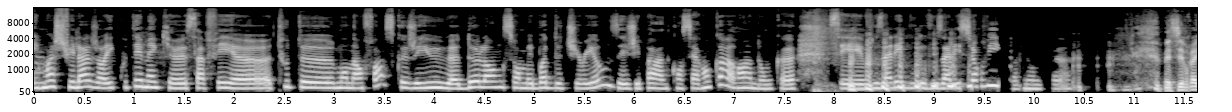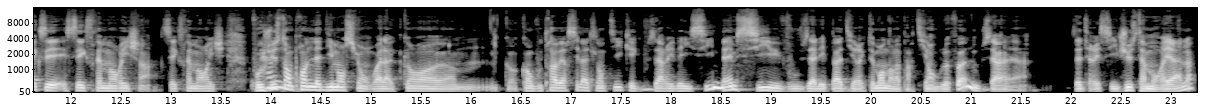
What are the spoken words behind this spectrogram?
Et moi je suis là genre écoutez mec, euh, ça fait toute mon enfance que j'ai eu euh, deux langues sur mes boîtes de Cheerios et j'ai pas un cancer encore. Hein, donc euh, c'est vous allez vous, allez survivre. Donc euh. mais c'est vrai que c'est extrêmement riche. Hein, c'est extrêmement riche. Faut ah juste en prendre la dimension. Voilà, quand, quand, vous traversez l'Atlantique et que vous arrivez ici, même si vous n'allez pas directement dans la partie anglophone, vous, vous atterrissez juste à Montréal.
